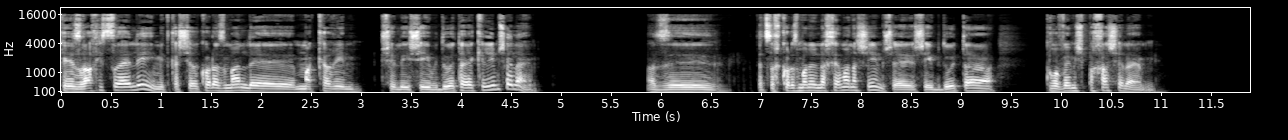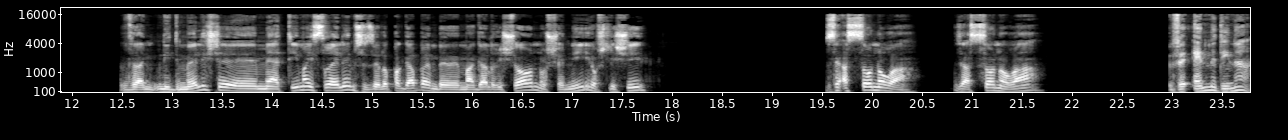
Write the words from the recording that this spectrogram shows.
כאזרח ישראלי מתקשר כל הזמן למכרים שלי שאיבדו את היקירים שלהם. אז אה, אתה צריך כל הזמן לנחם אנשים ש, שאיבדו את הקרובי משפחה שלהם. ונדמה לי שמעטים הישראלים שזה לא פגע בהם במעגל ראשון או שני או שלישי. זה אסון נורא, זה אסון נורא. ואין מדינה,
